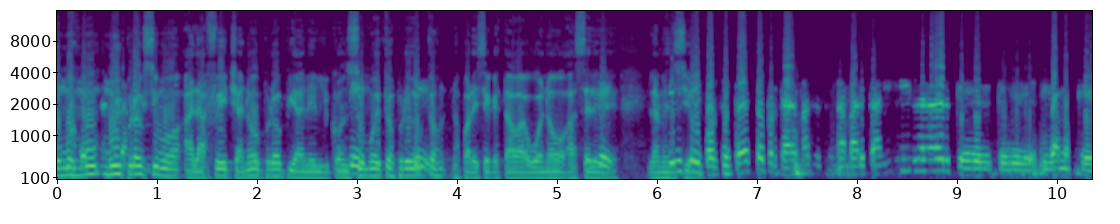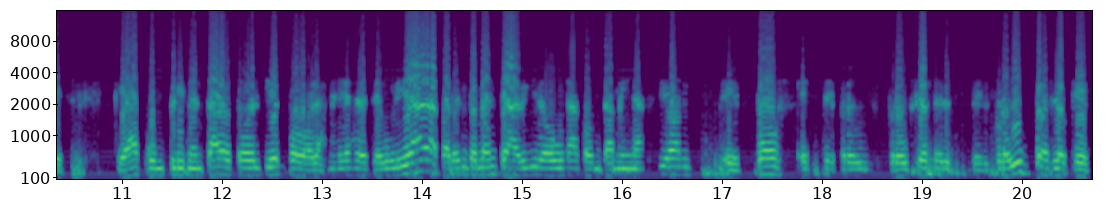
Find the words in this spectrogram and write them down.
como es muy, próximo a la fecha no propia en el consumo de estos productos, nos parecía que estaba bueno hacer eh, la mención. Sí, por supuesto, porque además es una marca líder que, que digamos que que ha cumplimentado todo el tiempo las medidas de seguridad. Aparentemente ha habido una contaminación eh, post este, producción del, producto, es lo que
